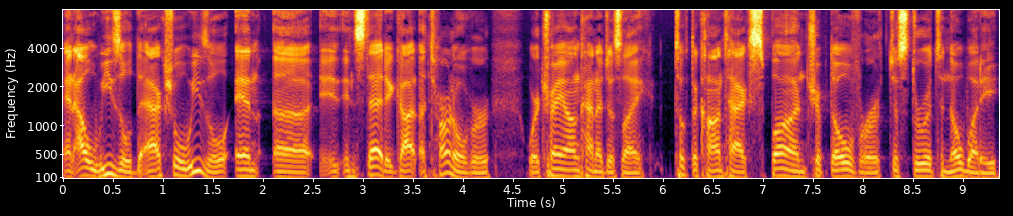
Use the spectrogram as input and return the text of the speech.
and out weaseled the actual weasel. And uh, instead, it got a turnover where Trae Young kind of just like took the contact, spun, tripped over, just threw it to nobody.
